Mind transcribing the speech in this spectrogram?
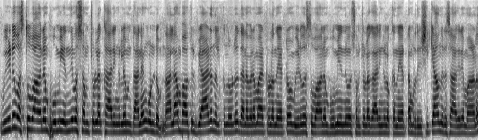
വീട് വസ്തുവാഹനം ഭൂമി എന്നിവ സംബന്ധിച്ചുള്ള കാര്യങ്ങളും ധനം കൊണ്ടും നാലാം ഭാവത്തിൽ വ്യാഴം നിൽക്കുന്നതുകൊണ്ട് ധനപരമായിട്ടുള്ള നേട്ടവും വീട് വസ്തുവാഹനം ഭൂമി എന്നിവ സംബന്ധിച്ചുള്ള കാര്യങ്ങളൊക്കെ നേട്ടം പ്രതീക്ഷിക്കാവുന്നൊരു സാഹചര്യമാണ്.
